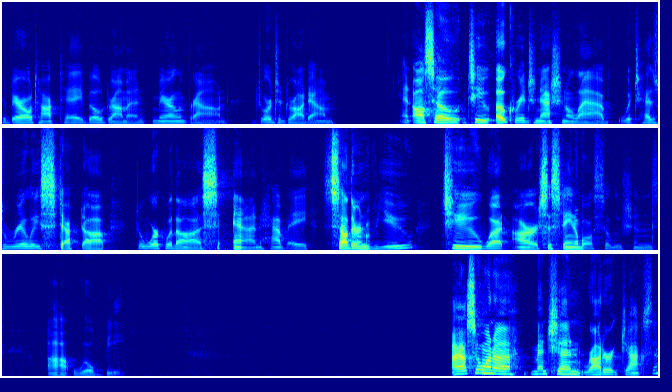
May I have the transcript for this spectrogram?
to Beril Toktay, Bill Drummond, Marilyn Brown, Georgia Drawdown, and also to Oak Ridge National Lab, which has really stepped up to work with us and have a southern view to what our sustainable solutions uh, will be. I also want to mention Roderick Jackson.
